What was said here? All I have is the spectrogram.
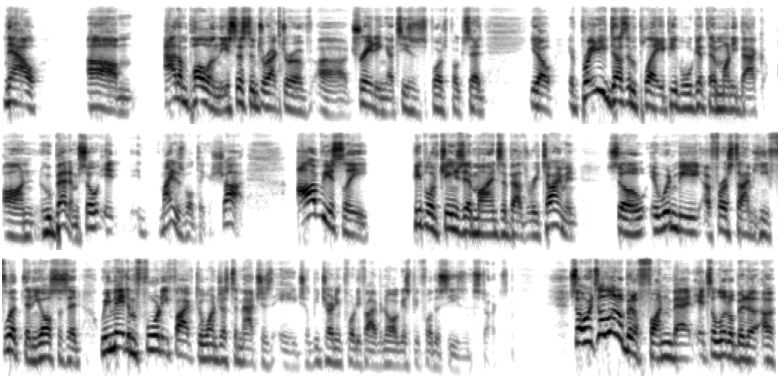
Now, um, Adam Pullen, the assistant director of uh, trading at Caesar Sportsbook, said you know, if Brady doesn't play, people will get their money back on who bet him. So it, it might as well take a shot. Obviously, people have changed their minds about the retirement. So it wouldn't be a first time he flipped. And he also said, we made him 45 to 1 just to match his age. He'll be turning 45 in August before the season starts. So it's a little bit of fun bet. It's a little bit of,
